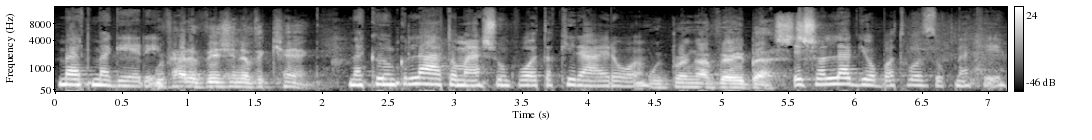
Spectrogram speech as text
Mert megéri. We've had a vision of the King. Nekünk látomásunk volt a királyról, We bring our very és best. a legjobbat hozzuk neki.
